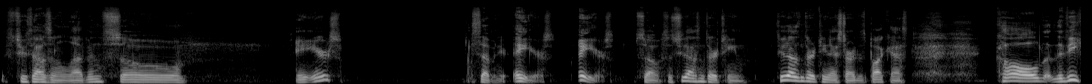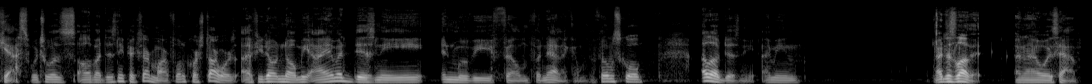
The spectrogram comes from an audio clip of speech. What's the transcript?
It's 2011, so eight years, seven years, eight years, eight years. So since 2013, 2013, I started this podcast called the DCast, which was all about Disney, Pixar, Marvel, and of course Star Wars. If you don't know me, I am a Disney and movie film fanatic. I'm went to film school. I love Disney. I mean, I just love it, and I always have.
